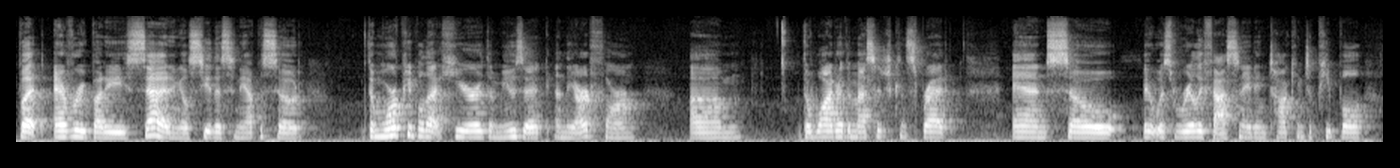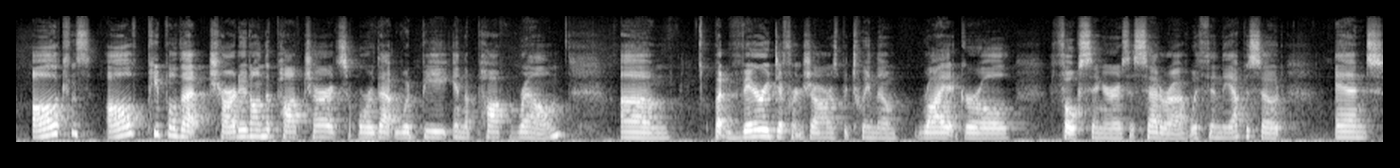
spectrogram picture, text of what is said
But everybody said, and you'll see this in the episode, the more people that hear the music and the art form, um, the wider the message can spread. And so it was really fascinating talking to people, all cons- all people that charted on the pop charts or that would be in the pop realm, um, but very different genres between them: Riot Girl, folk singers, etc. Within the episode, and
